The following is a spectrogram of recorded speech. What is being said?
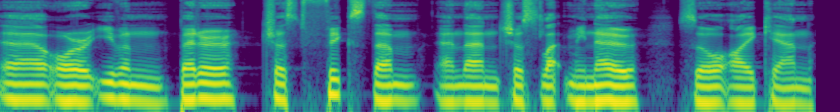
uh, or even better, just fix them and then just let me know so I can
